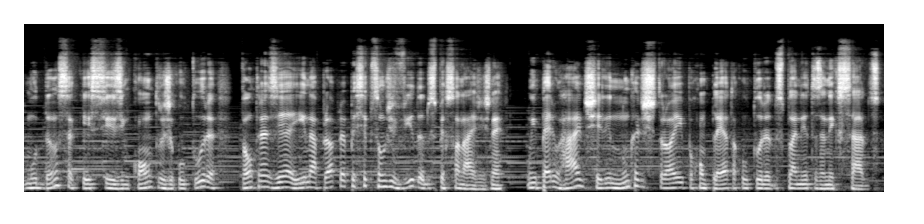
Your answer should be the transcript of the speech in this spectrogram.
mudança que esses encontros de cultura vão trazer aí na própria percepção de vida dos personagens, né? O Império Had ele nunca destrói por completo a cultura dos planetas anexados.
